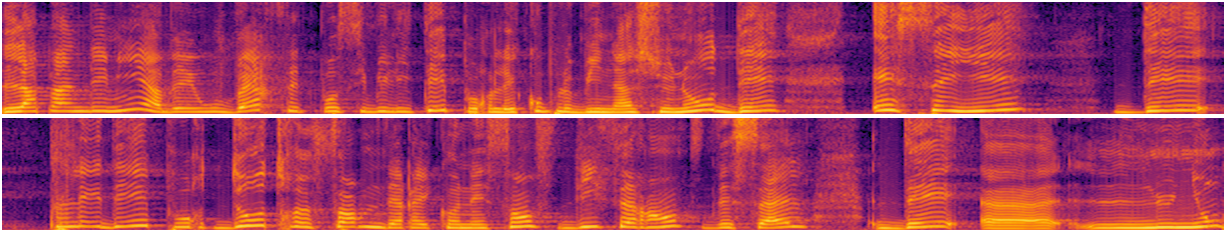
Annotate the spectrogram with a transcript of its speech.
La pandémie avait ouvert cette possibilité pour les couples binationaux d'essayer de plaider pour d'autres formes de reconnaissance différentes de celles de euh, l'union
